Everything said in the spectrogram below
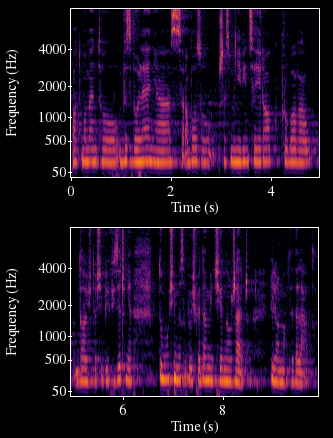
od momentu wyzwolenia z obozu przez mniej więcej rok próbował dojść do siebie fizycznie. Tu musimy sobie uświadomić jedną rzecz. Ile on ma wtedy lat?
